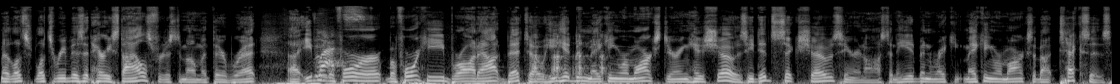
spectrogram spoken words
uh, let's let's revisit Harry Styles for just a moment there, Brett. Uh, even before before he brought out Beto, he had been making remarks during his shows. He did six shows here in Austin. He had been making, making remarks about Texas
